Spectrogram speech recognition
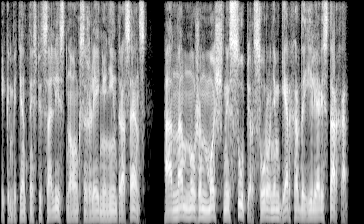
и компетентный специалист, но он, к сожалению, не интросенс, а нам нужен мощный супер с уровнем Герхарда или Аристарха.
